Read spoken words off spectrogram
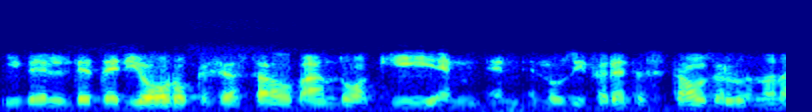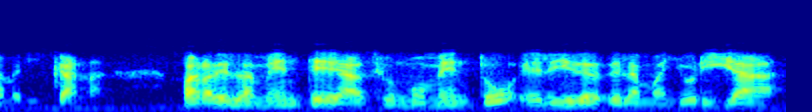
y del deterioro que se ha estado dando aquí en, los diferentes estados de la Unión Americana. Paralelamente, hace un momento, el líder de la mayoría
